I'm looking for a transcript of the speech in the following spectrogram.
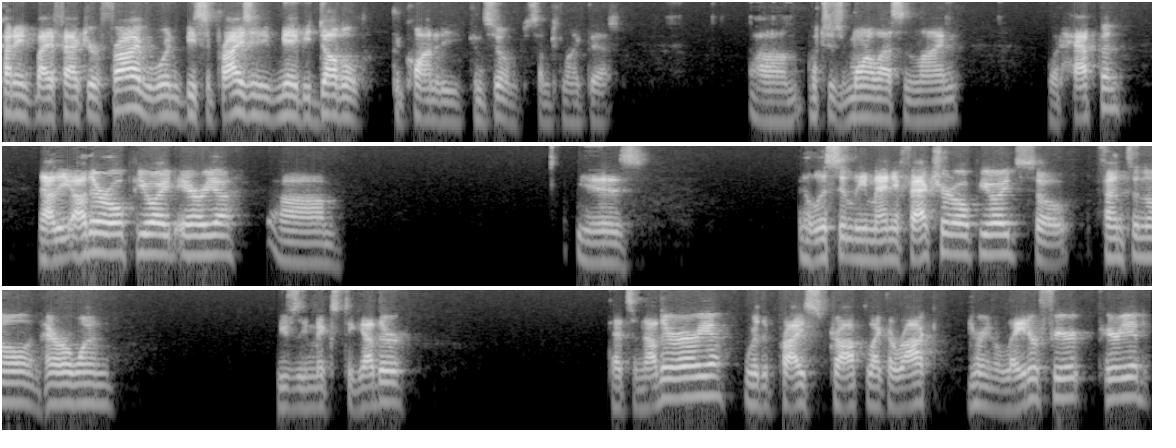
cutting by a factor of five wouldn't be surprising. Maybe double the quantity consumed, something like that, um, which is more or less in line what happened. Now, the other opioid area um, is illicitly manufactured opioids. So fentanyl and heroin usually mixed together. That's another area where the price dropped like a rock during a later period.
